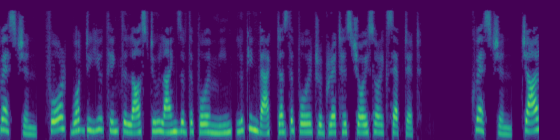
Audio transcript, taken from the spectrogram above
Question 4. What do you think the last two lines of the poem mean? Looking back, does the poet regret his choice or accept it? Question 4.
